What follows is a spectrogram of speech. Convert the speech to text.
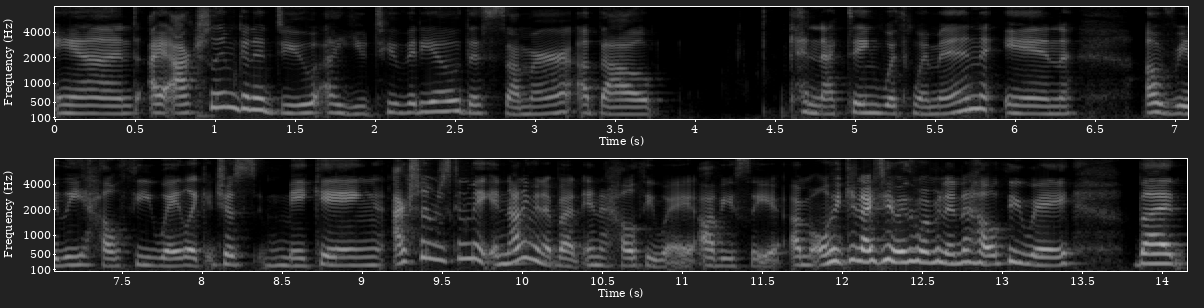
And I actually am going to do a YouTube video this summer about connecting with women in a really healthy way, like just making, actually, I'm just gonna make it not even about in a healthy way, obviously. I'm only connecting with women in a healthy way, but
